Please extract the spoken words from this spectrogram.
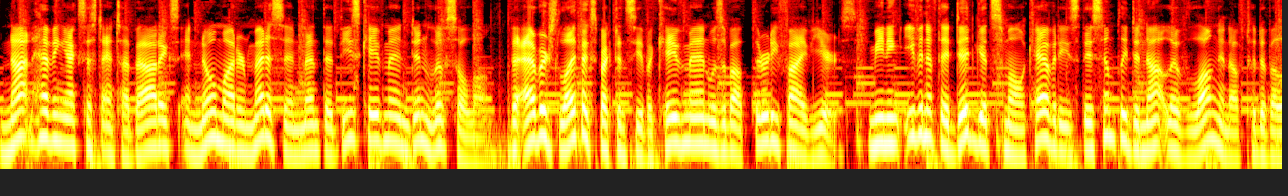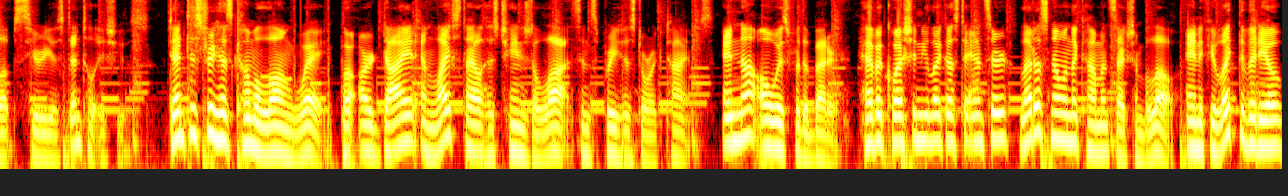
Not having access to antibiotics and no modern medicine meant that these cavemen didn't live so long. The average life expectancy of a caveman was about 35 years, meaning even if they did get small cavities, they simply did not live long enough to develop serious dental issues. Dentistry has come a long way, but our diet and lifestyle has changed a lot since prehistoric times, and not always for the better. Have a question you'd like us to answer? Let us know in the comment section below. And if you liked the video,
